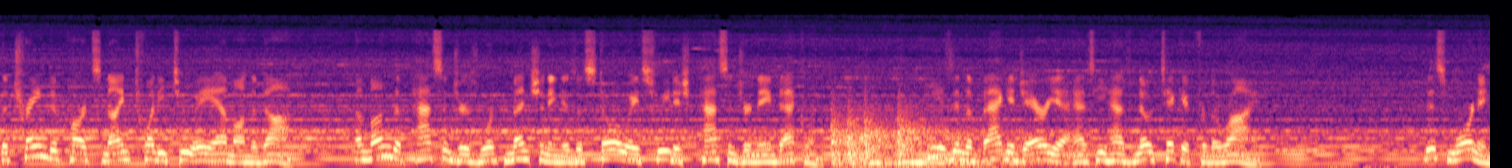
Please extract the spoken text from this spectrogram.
The train departs 9.22 am on the dock. Among the passengers worth mentioning is a stowaway Swedish passenger named Eklund. He is in the baggage area as he has no ticket for the ride. This morning,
